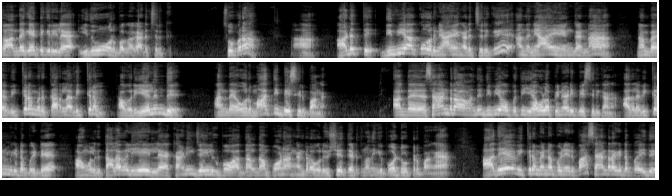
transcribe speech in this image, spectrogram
ஸோ அந்த கேட்டகிரியில் இதுவும் ஒரு பக்கம் கிடச்சிருக்கு. சூப்பரா? ஆ. அடுத்து திவ்யாவுக்கும் ஒரு நியாயம் கிடைச்சிருக்கு. அந்த நியாயம் எங்கன்னா நம்ம விக்ரம் இருக்கார்ல விக்ரம் அவர் எழுந்து அந்த ஒரு மாற்றி பேசியிருப்பாங்க. அந்த சாண்ட்ரா வந்து திவ்யாவை பற்றி எவ்வளோ பின்னாடி பேசியிருக்காங்க. அதில் விக்ரம் கிட்ட போயிட்டு அவங்களுக்கு தலைவலியே இல்லை கனி ஜெயிலுக்கு போகாதனால தான் போனாங்கன்ற ஒரு விஷயத்தை எடுத்துன்னு வந்து இங்கே போட்டு விட்டுருப்பாங்க. அதே விக்ரம் என்ன பண்ணியிருப்பான் சாண்ட்ரா கிட்ட போய் இது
